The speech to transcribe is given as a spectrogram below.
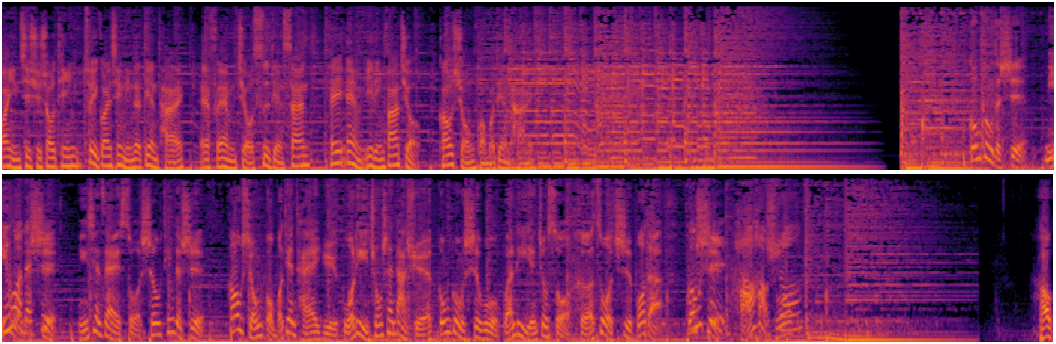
欢迎继续收听最关心您的电台 FM 九四点三 AM 一零八九高雄广播电台。公共的事，你我的事。您现在所收听的是高雄广播电台与国立中山大学公共事务管理研究所合作制播的《公事好好说》。好，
